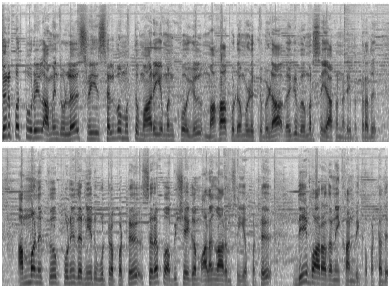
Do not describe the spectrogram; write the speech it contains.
திருப்பத்தூரில் அமைந்துள்ள ஸ்ரீ செல்வமுத்து மாரியம்மன் கோயில் மகா குடமுழுக்கு விழா வெகு விமர்சையாக நடைபெற்றது. அம்மனுக்கு புனித நீர் ஊற்றப்பட்டு சிறப்பு அபிஷேகம் அலங்காரம் செய்யப்பட்டு தீபாராதனை காண்பிக்கப்பட்டது.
